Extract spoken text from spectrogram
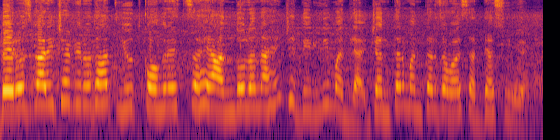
बेरोजगारीच्या विरोधात युथ काँग्रेसचं हे आंदोलन आहे जे दिल्लीमधल्या जंतर मंतर जवळ सध्या सुरू आहे.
